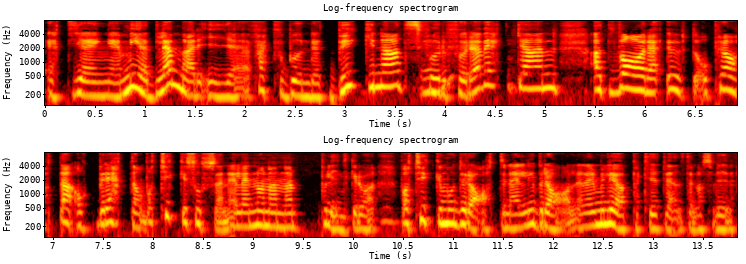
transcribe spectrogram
ett gäng medlemmar i eh, fackförbundet Byggnads för förra veckan. Att vara ute och prata och berätta om vad tycker sossen eller någon annan politiker då. Vad tycker Moderaterna, Liberalerna, eller Miljöpartiet, Vänstern och så vidare.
